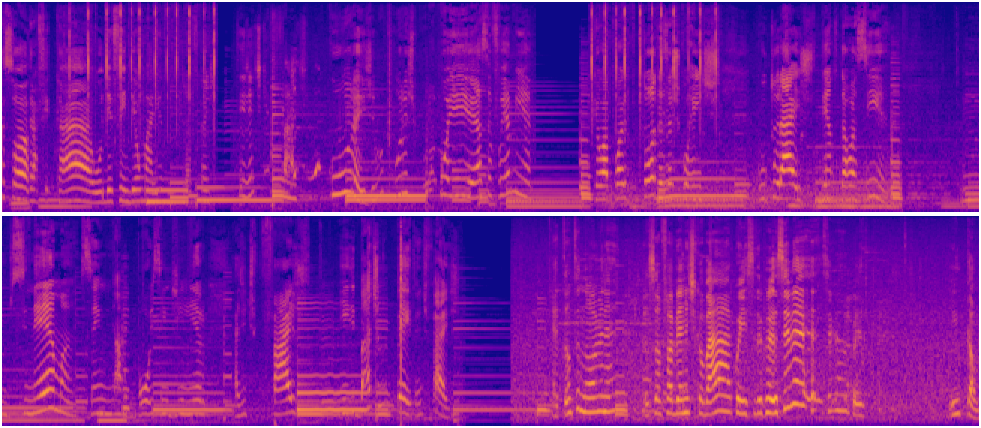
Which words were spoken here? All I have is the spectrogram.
é só traficar ou defender o marido do traficante. Tem gente que faz loucuras, loucuras por amor. E essa foi a minha. Que eu apoio todas as correntes culturais dentro da Rocinha. Um cinema sem apoio, sem dinheiro. A gente faz e bate no peito, a gente faz. É tanto nome, né? Eu sou Fabiana Escobar, conhecida como. Sempre, sempre a mesma coisa. Então,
